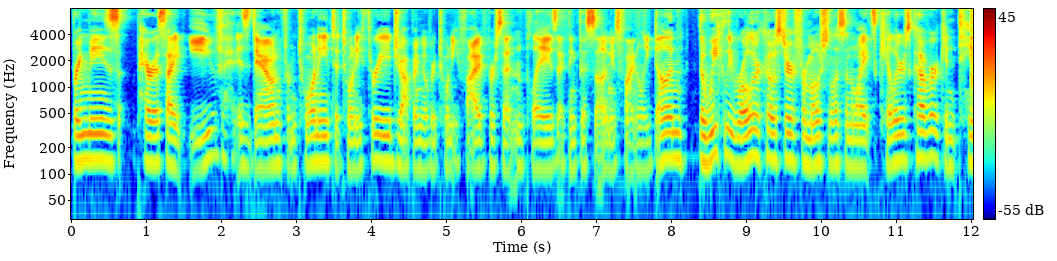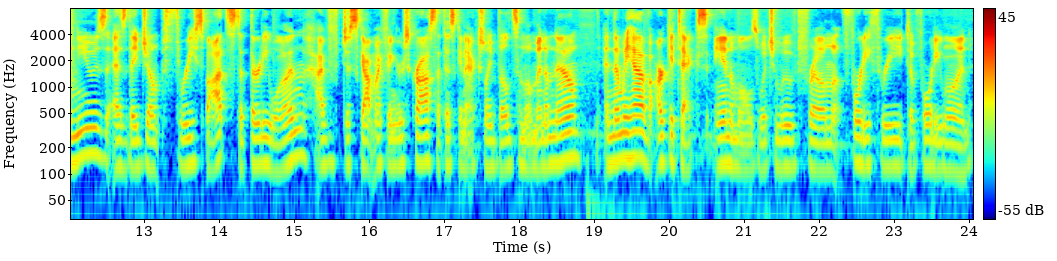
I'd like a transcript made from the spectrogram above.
Bring Me's Parasite Eve is down from 20 to 23, dropping over 25% in plays. I think the song is finally done. The weekly roller coaster for Motionless in White's Killers cover continues as they jump three spots to 31. I've just got my fingers crossed that this can actually build some momentum now. And then we have Architects Animals, which moved from 43 to 41.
